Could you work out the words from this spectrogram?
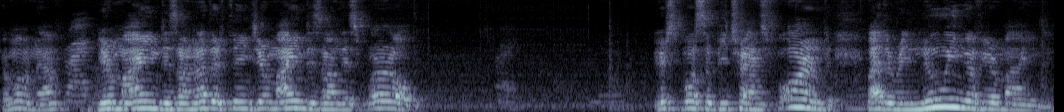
Come on now. Right. Your mind is on other things. Your mind is on this world. Right. You're supposed to be transformed by the renewing of your mind.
